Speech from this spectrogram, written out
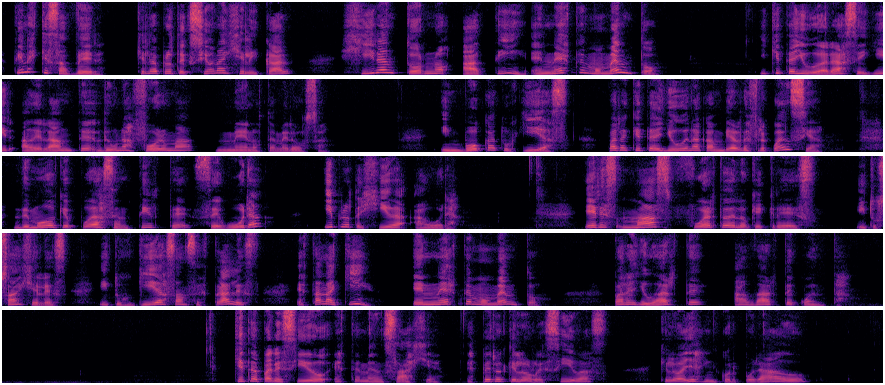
Tienes que saber que la protección angelical gira en torno a ti en este momento y que te ayudará a seguir adelante de una forma menos temerosa. Invoca a tus guías para que te ayuden a cambiar de frecuencia, de modo que puedas sentirte segura y protegida ahora. Eres más fuerte de lo que crees y tus ángeles y tus guías ancestrales están aquí, en este momento, para ayudarte a darte cuenta. ¿Qué te ha parecido este mensaje? Espero que lo recibas, que lo hayas incorporado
